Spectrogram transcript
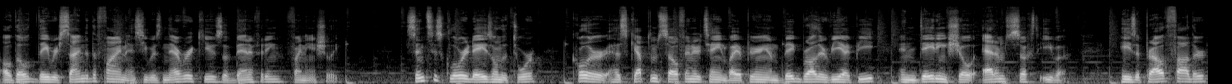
although they resigned the fine as he was never accused of benefiting financially. Since his glory days on the tour, Coller has kept himself entertained by appearing on Big Brother VIP and dating show Adam Sucht Eva. He's a proud father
